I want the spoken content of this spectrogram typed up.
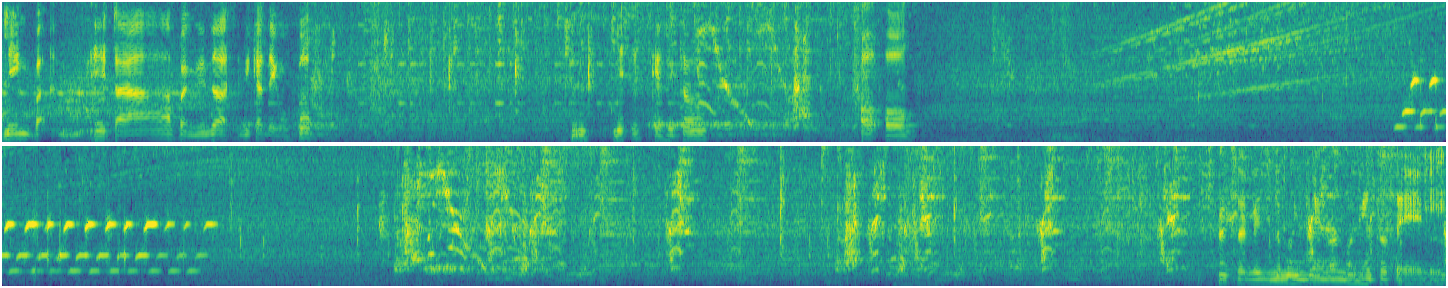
Link está aprendiendo las técnicas de Goku. Y ese esqueleto. Oh oh. Leyendo muy bien los movimientos del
